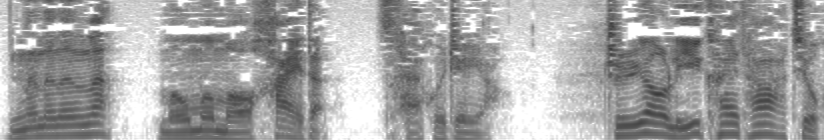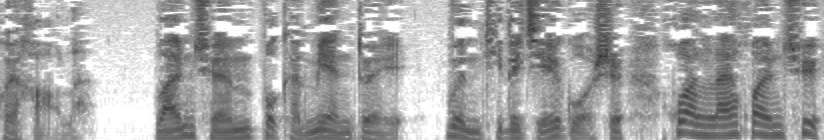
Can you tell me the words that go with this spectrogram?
那那那那某某某害的才会这样。只要离开他就会好了，完全不肯面对问题的结果是换来换去，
